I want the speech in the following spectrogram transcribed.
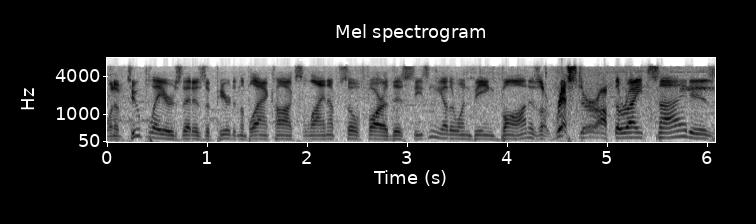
one of two players that has appeared in the Blackhawks lineup so far this season. The other one being Baun, is a wrister off the right side, is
